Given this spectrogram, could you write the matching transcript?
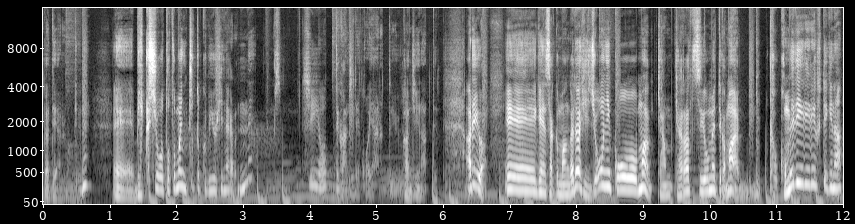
うやってやるっていうね、えー、ビッグショーとともにちょっと首を引いながらね。しいよって感じでこうやるという感じになって。あるいは、えー、原作漫画では非常にこう、まあ、キャキャラ強めっていうか、まあ、コメディリリーフ的な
